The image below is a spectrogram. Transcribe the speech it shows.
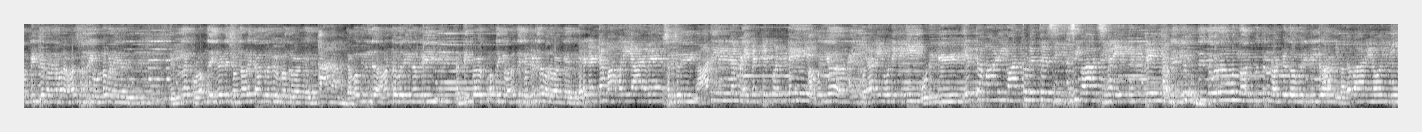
நம்பிக்கை மாதிரி ஆஸ்பத்திரி ஒண்ணும் கிடையாது. எல்லாம் குழந்தை இரண்டு சொன்னாலே காந்திர போய் உட்காந்துருவாங்க. தவம் இருந்த ஆண்டவரை நம்பி கண்டிப்பாக குழந்தைக்கு வரத்தை பெற்றுட்டு தான் வருவாங்க. சரி சரி. விடை பெற்றுக் கொண்டு ஆமையா? ஐம்புலனை ஒடுக்கி ஒடுங்கி ஏத்தமாடி மாத்துடுத்த சிவா சிவனே என்று. தவறாமல் நாற்பத்தி நாட்கள் தான் ஆதி பகவானை நோக்கி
